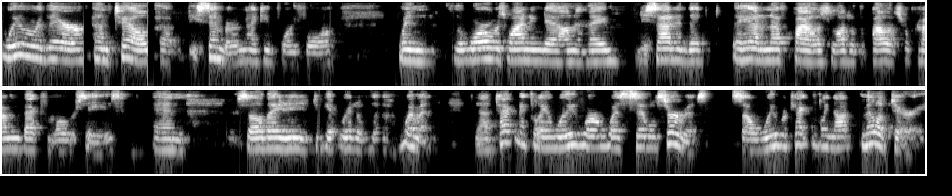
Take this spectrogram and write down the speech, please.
we were there until uh, December 1944 when the war was winding down and they decided that they had enough pilots. A lot of the pilots were coming back from overseas. And so they needed to get rid of the women. Now, technically, we were with civil service. So we were technically not military,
